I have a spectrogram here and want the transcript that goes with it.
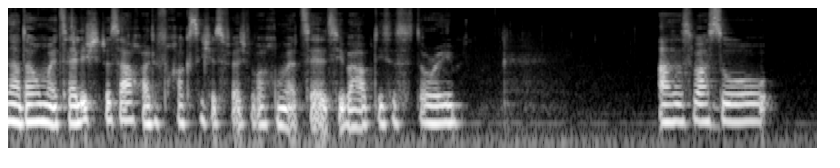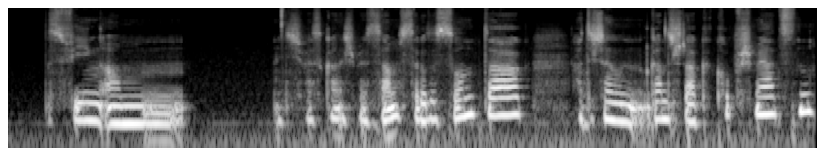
genau darum erzähle ich dir das auch, weil du fragst dich jetzt vielleicht, warum erzählt sie überhaupt diese Story. Also es war so, es fing am, ich weiß gar nicht mehr, Samstag oder Sonntag, hatte ich dann ganz starke Kopfschmerzen.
